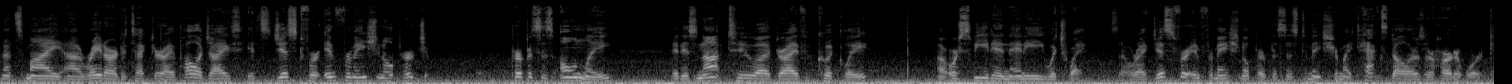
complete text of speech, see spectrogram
That's my uh, radar detector. I apologize. It's just for informational pur- purposes only. It is not to uh, drive quickly uh, or speed in any which way. So, right, just for informational purposes to make sure my tax dollars are hard at work.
